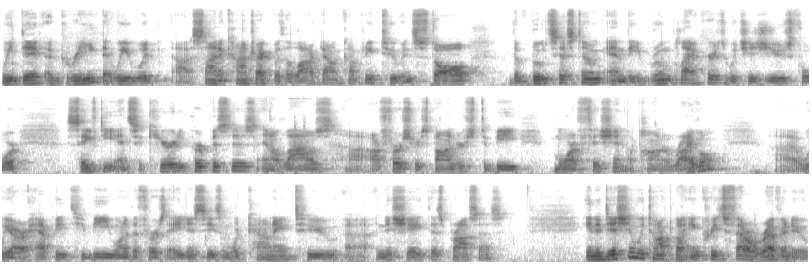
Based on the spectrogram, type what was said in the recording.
We did agree that we would uh, sign a contract with a lockdown company to install the boot system and the room placards, which is used for safety and security purposes and allows uh, our first responders to be more efficient upon arrival. Uh, we are happy to be one of the first agencies in Wood County to uh, initiate this process. In addition, we talked about increased federal revenue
